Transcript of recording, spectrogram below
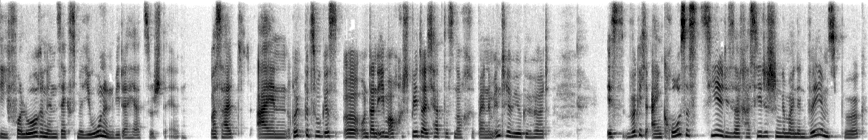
die verlorenen sechs Millionen wiederherzustellen was halt ein Rückbezug ist äh, und dann eben auch später, ich habe das noch bei einem Interview gehört, ist wirklich ein großes Ziel dieser chassidischen Gemeinde in Williamsburg,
